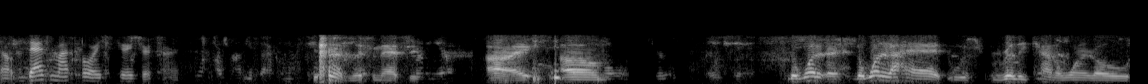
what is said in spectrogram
So that's my story. It's your turn. Listen at you. All right. Um, the one the one that I had was really kind of one of those.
